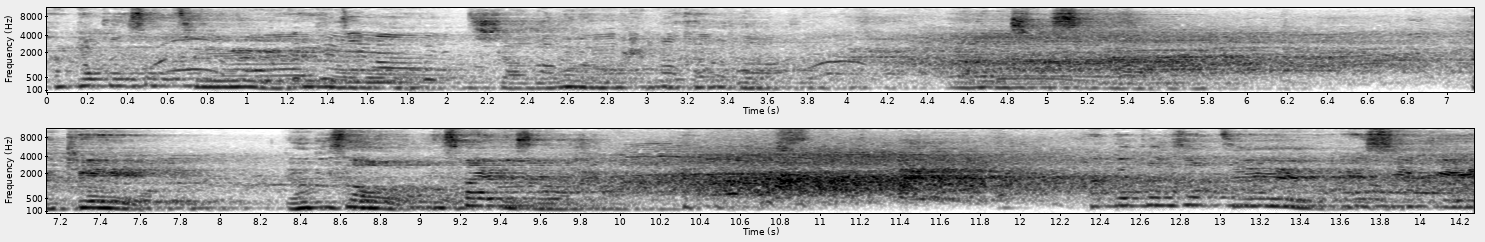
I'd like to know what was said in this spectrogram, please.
단독 콘서트 해서 진짜 너무너무 행복하다고 말하고 싶었습니다. 이렇게 여기서 인사이드에서 한국 콘서트 할 수 있게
